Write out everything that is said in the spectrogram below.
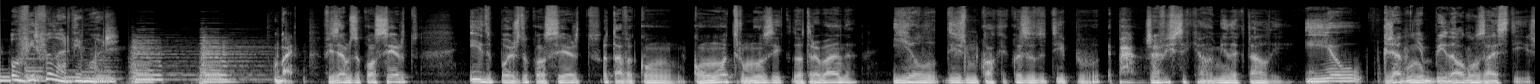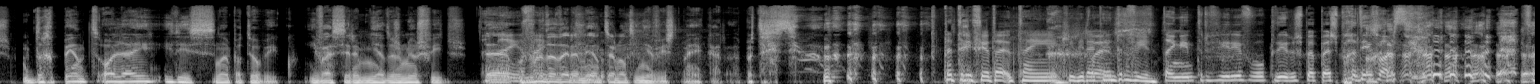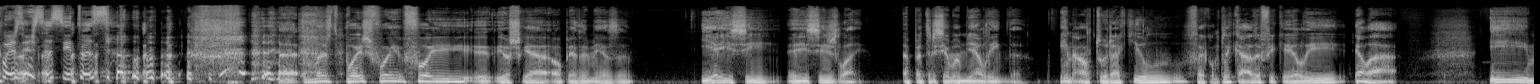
Ouvir falar de amor. Bem, fizemos o concerto e depois do concerto eu estava com, com um outro músico de outra banda e ele diz-me qualquer coisa do tipo: Epá, já viste aquela miúda que está ali? E eu, que já tinha bebido alguns iced teas, de repente olhei e disse: Não é para o teu bico, e vai ser a mulher dos meus filhos. Amém, amém. verdadeiramente eu não tinha visto bem a cara da Patrícia. Patrícia te- tem aqui direito a Pois, intervir. Tenho a intervir e vou pedir os papéis para o divórcio. Depois desta situação. Ah, mas depois foi, foi. Eu cheguei ao pé da mesa e aí sim, aí sim gelei. A Patrícia é uma mulher linda. E na altura aquilo foi complicado. Eu fiquei ali, é lá. E,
